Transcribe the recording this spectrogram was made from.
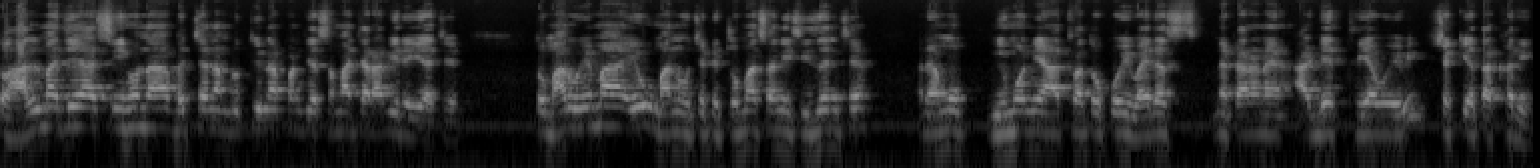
તો હાલમાં જે આ સિંહોના બચ્ચાના મૃત્યુના પણ જે સમાચાર આવી રહ્યા છે, તો મારું એમાં એવું માનવું છે કે ચોમાસાની સિઝન છે અને અમુક ન્યુમોનિયા અથવા તો કોઈ વાયરસને કારણે આ ડેથ થયા હોય એવી શક્યતા ખરી.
